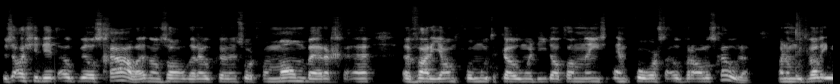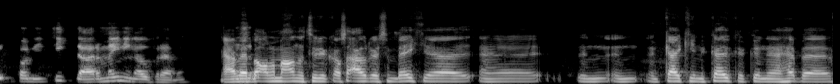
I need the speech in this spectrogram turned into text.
Dus als je dit ook wil schalen, dan zal er ook een soort van Malmberg uh, variant voor moeten komen. Die dat dan ineens enforced over alle scholen. Maar dan moet wel de politiek daar een mening over hebben. Ja, we dus hebben allemaal natuurlijk als ouders een beetje uh, een, een, een, kijkje in de keuken kunnen, hebben,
